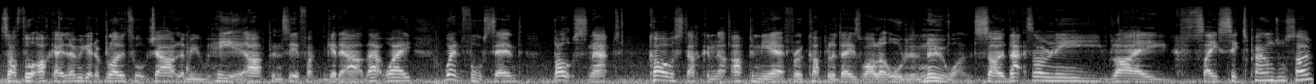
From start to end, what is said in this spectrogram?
so I thought, okay, let me get the blowtorch out, let me heat it up and see if I can get it out that way. Went full send, bolt snapped, car was stuck in, up in the air for a couple of days while I ordered a new one. So that's only like, say six pounds or so.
